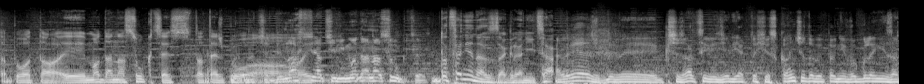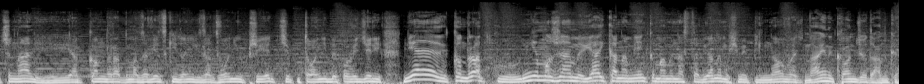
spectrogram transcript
To było to, y, moda na sukces, to też było Znaczy, dynastia, czyli moda na sukces. Docenia nas zagranica. Ale wiesz, gdyby krzyżacy wiedzieli, jak to się skończy, to by pewnie w ogóle nie zaczynali. Jak Konrad Mazowiecki do nich zadzwonił, przyjedźcie, to oni by powiedzieli, nie, Konradku, nie możemy, jajka na miękko mamy nastawione, musimy pilnować. Nein, kondzio danke.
